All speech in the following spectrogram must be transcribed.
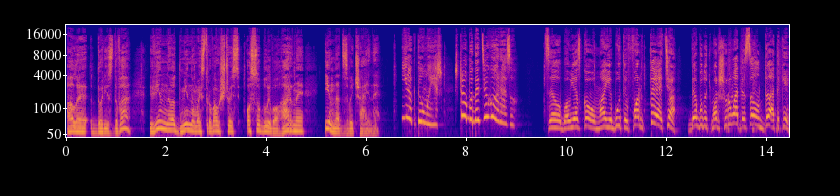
Але до Різдва він неодмінно майстрував щось особливо гарне і надзвичайне. Як думаєш, що буде цього разу? Це обов'язково має бути фортеця, де будуть марширувати солдатики.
